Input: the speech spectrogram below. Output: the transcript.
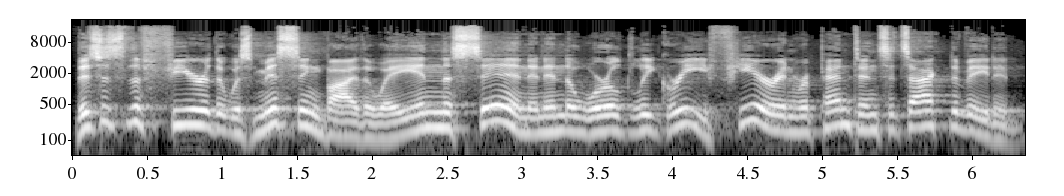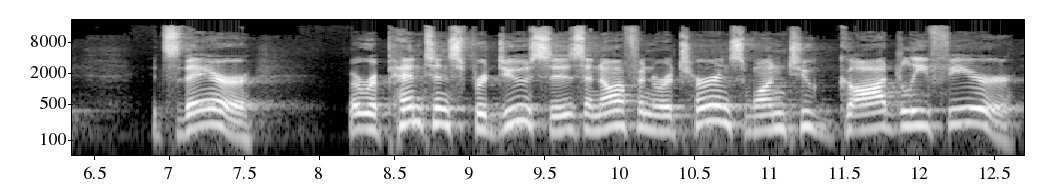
This is the fear that was missing, by the way, in the sin and in the worldly grief. Here in repentance, it's activated, it's there. But repentance produces and often returns one to godly fear.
